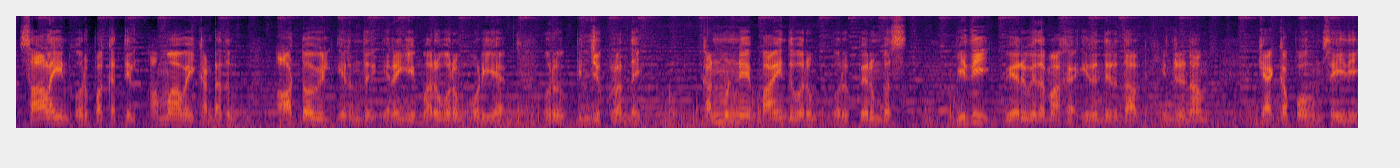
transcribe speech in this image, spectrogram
சாலையின் ஒரு பக்கத்தில் அம்மாவை கண்டதும் ஆட்டோவில் இருந்து இறங்கி மறுபுறம் ஓடிய ஒரு பிஞ்சு குழந்தை. கண்முன்னே பாய்ந்து வரும் ஒரு பெரும் பஸ் விதி வேறு விதமாக இருந்திருந்தால் இன்று நாம் கேட்கப் போகும் செய்தி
